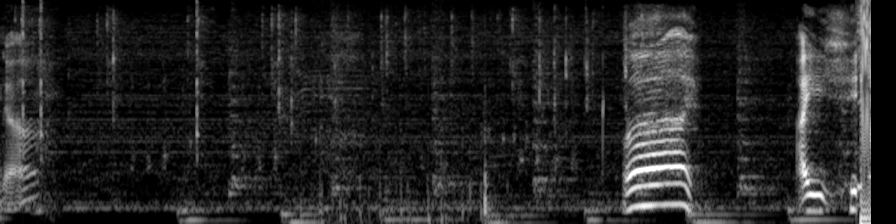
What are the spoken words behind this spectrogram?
เดี๋ยวเว้ย ไอ้เหี้ย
